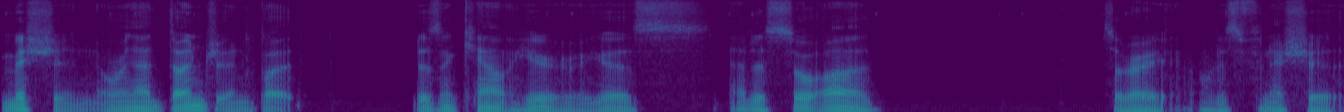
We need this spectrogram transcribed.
mission or in that dungeon, but doesn't count here. I guess that is so odd. It's alright. I'll just finish it.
